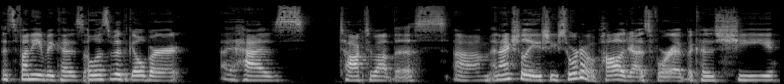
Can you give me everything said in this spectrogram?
It's funny because Elizabeth Gilbert has talked about this. Um, and actually, she sort of apologized for it because she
